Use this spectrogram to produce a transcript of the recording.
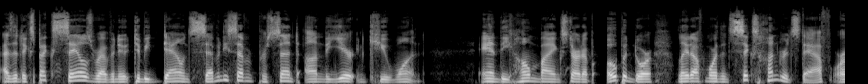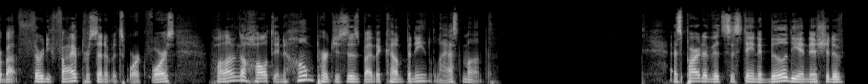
as it expects sales revenue to be down 77% on the year in Q1 and the home buying startup Opendoor laid off more than 600 staff, or about 35% of its workforce, following a halt in home purchases by the company last month. As part of its sustainability initiative,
